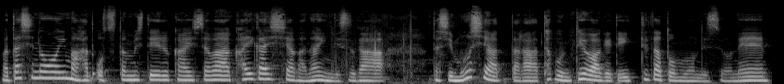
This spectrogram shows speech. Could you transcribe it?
私の今お勤めしている会社は海外支社がないんですが私もしあったら多分手を挙げて言ってたと思うんですよね。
